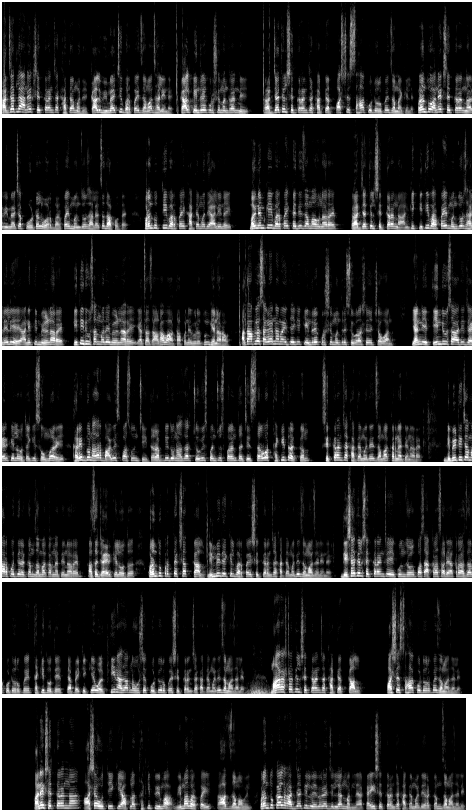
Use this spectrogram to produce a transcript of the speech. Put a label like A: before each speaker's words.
A: राज्यातल्या अनेक शेतकऱ्यांच्या खात्यामध्ये काल विम्याची भरपाई जमा झाली नाही. काल केंद्रीय कृषी मंत्र्यांनी राज्यातील शेतकऱ्यांच्या खात्यात पाचशे सहा कोटी रुपये जमा केले. परंतु अनेक शेतकऱ्यांना विम्याच्या पोर्टलवर भरपाई मंजूर झाल्याचं दाखवत आहे परंतु ती भरपाई खात्यामध्ये आली नाही. मग नेमकी ही भरपाई कधी जमा होणार आहे? राज्यातील शेतकऱ्यांना आणखी किती भरपाई मंजूर झालेली आहे आणि ती मिळणार आहे? किती दिवसांमध्ये मिळणार आहे? याचाच आढावा आता आपण या व्हिडिओतून घेणार आहोत. आता आपल्या सगळ्यांना माहिती आहे की केंद्रीय कृषी मंत्री शिवराजसिंह चौहान यांनी तीन दिवसाआधी जाहीर केलं होतं की सोमवारी खरीप दोन हजार बावीस पासूनची तर रब्बी दोन हजार चोवीस पंचवीस पर्यंतची सर्व थकीत रक्कम शेतकऱ्यांच्या खात्यामध्ये जमा करण्यात येणार आहे. डीबीटीच्या मार्फत रक्कम जमा करण्यात येणार आहे असं जाहीर केलं होतं. परंतु प्रत्यक्षात काल निम्मी देखील भरपाई शेतकऱ्यांच्या खात्यामध्ये जमा झाली नाही. देशातील शेतकऱ्यांचे एकूण जवळपास अकरा साडे अकरा हजार कोटी रुपये थकीत होते. त्यापैकी केवळ तीन हजार नऊशे कोटी रुपये शेतकऱ्यांच्या खात्यामध्ये जमा झाले. महाराष्ट्रातील शेतकऱ्यांच्या खात्यात काल पाचशे सहा कोटी रुपये जमा झाले. अनेक शेतकऱ्यांना आशा होती की आपला थकीत विमा विमा भरपाई आज जमा होईल. परंतु काल राज्यातील वेगवेगळ्या जिल्ह्यांमधल्या काही शेतकऱ्यांच्या खात्यामध्ये रक्कम जमा झाली.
